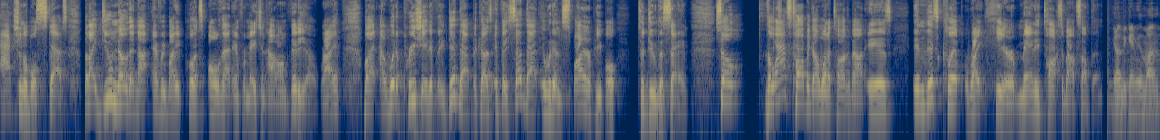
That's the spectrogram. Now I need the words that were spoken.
actionable steps, but I do know that not everybody puts all that information out on video, right? But I would appreciate if they did that because if they said that, it would inspire people to do the same. So the last topic I wanna talk about is, in this clip right here, Manny talks about something. You know, in the beginning of the month,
